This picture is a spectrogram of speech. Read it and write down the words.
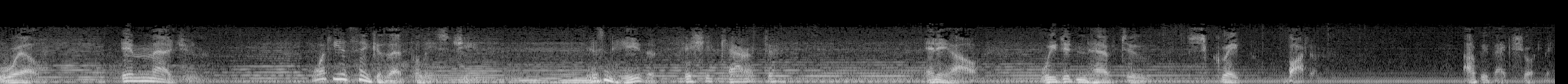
Well, imagine. What do you think of that police chief? Isn't he the fishy character? Anyhow, we didn't have to scrape bottom. I'll be back shortly.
